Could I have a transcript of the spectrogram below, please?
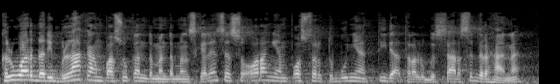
Keluar dari belakang pasukan teman-teman sekalian, seseorang yang poster tubuhnya tidak terlalu besar, sederhana,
